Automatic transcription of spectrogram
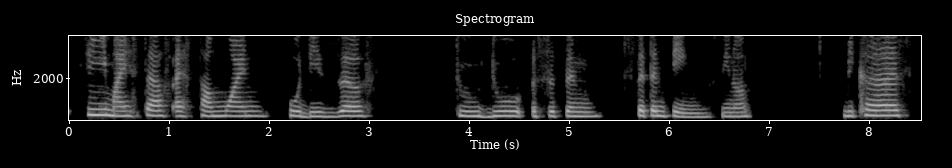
see myself as someone who deserves to do a certain certain things. You know, because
